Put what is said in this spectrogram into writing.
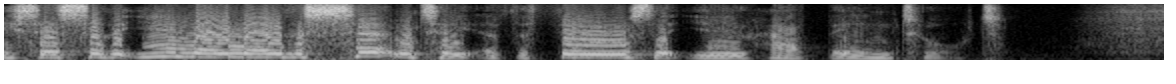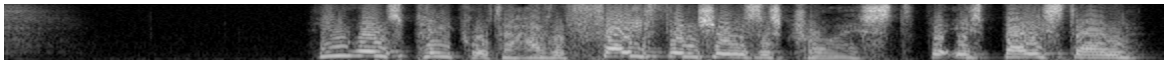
he says, so that you may know the certainty of the things that you have been taught. He wants people to have a faith in Jesus Christ that is based on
